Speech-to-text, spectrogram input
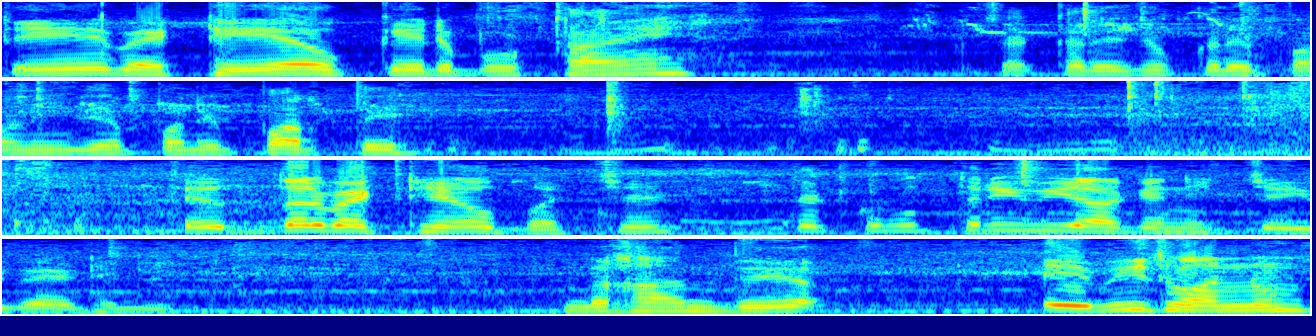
ਤੇ ਬੈਠੇ ਆ ਓਕੇ ਰਿਪੋਰਟਾਂ ਐ ਚੱਕਰੇ ਚੁੱਕਰੇ ਪਾਣੀ ਦੇ ਆਪਾਂ ਨੇ ਭਰਤੇ। ਤੇ ਉੱਧਰ ਬੈਠੇ ਆ ਉਹ ਬੱਚੇ। ਤੇ ਕਬੂਤਰੀ ਵੀ ਆ ਕੇ ਨੀਚੇ ਹੀ ਬੈਠ ਗਈ। ਦਿਖਾਉਂਦੇ ਆ। ਇਹ ਵੀ ਤੁਹਾਨੂੰ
